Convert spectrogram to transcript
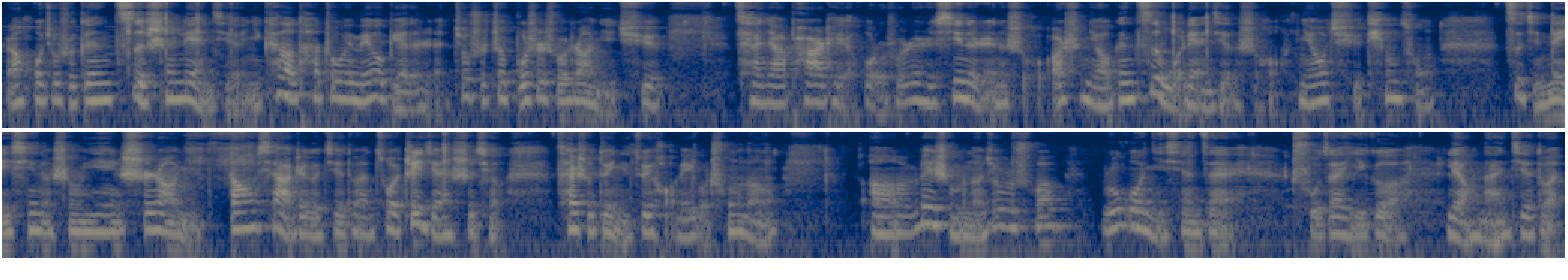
然后就是跟自身链接。你看到他周围没有别的人，就是这不是说让你去参加 party 或者说认识新的人的时候，而是你要跟自我链接的时候，你要去听从自己内心的声音，是让你当下这个阶段做这件事情才是对你最好的一个充能。嗯，为什么呢？就是说，如果你现在处在一个两难阶段，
